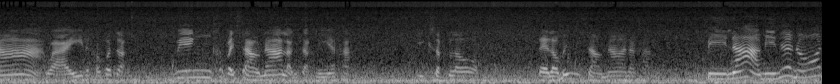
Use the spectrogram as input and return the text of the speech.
น่าไว้แล้วเขาก็จะวิ่งเข้าไปซาวน่าหลังจากนี้ค่ะ อีกสักรอบแต่เราไม่มีซาวน่านะคะ ปีหน้ามีแน่นอน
